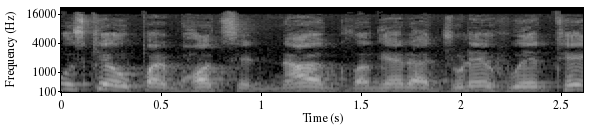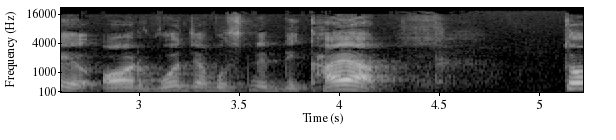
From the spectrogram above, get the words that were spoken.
उसके ऊपर बहुत से नाग वगैरह जुड़े हुए थे और वो जब उसने दिखाया तो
